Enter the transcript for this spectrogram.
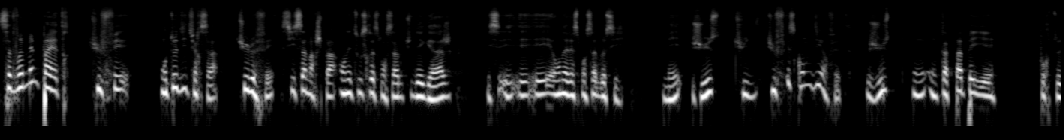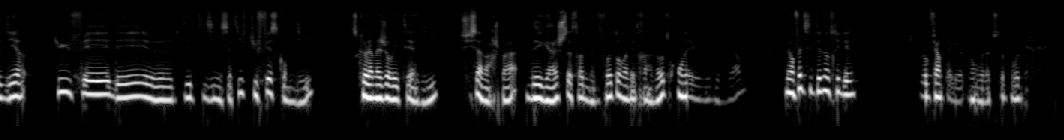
Ça devrait même pas être tu fais, on te dit de faire ça, tu le fais. Si ça marche pas, on est tous responsables, tu dégages et, on est responsable aussi. Mais juste, tu, tu fais ce qu'on te dit en fait. Juste, on, on t'a pas payé pour te dire tu fais des, euh, des, petites initiatives, tu fais ce qu'on te dit, ce que la majorité a dit. Si ça marche pas, dégage, ça sera de notre faute, on en mettra un autre. On a une idée de merde. Mais en fait, c'était notre idée. Donc ferme ta gueule. Donc voilà, tout ça pour vous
